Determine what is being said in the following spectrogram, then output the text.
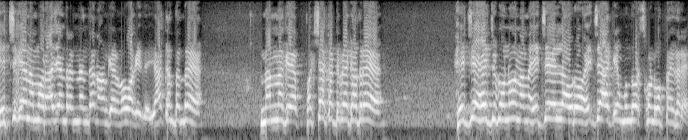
ಹೆಚ್ಚಿಗೆ ನಮ್ಮ ರಾಜೇಂದ್ರನಿಂದ ನನಗೆ ನೋವಾಗಿದೆ. ಯಾಕಂತಂದ್ರೆ ನನಗೆ ಪಕ್ಷ ಕಟ್ಟಬೇಕಾದ್ರೆ ಹೆಜ್ಜೆ ಹೆಜ್ಜೆಗೂ ನನ್ನ ಹೆಜ್ಜೆ ಇಲ್ಲ, ಅವರು ಹೆಜ್ಜೆ ಹಾಕಿ ಮುಂದುವರ್ಸ್ಕೊಂಡು ಹೋಗ್ತಾ ಇದ್ದಾರೆ.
